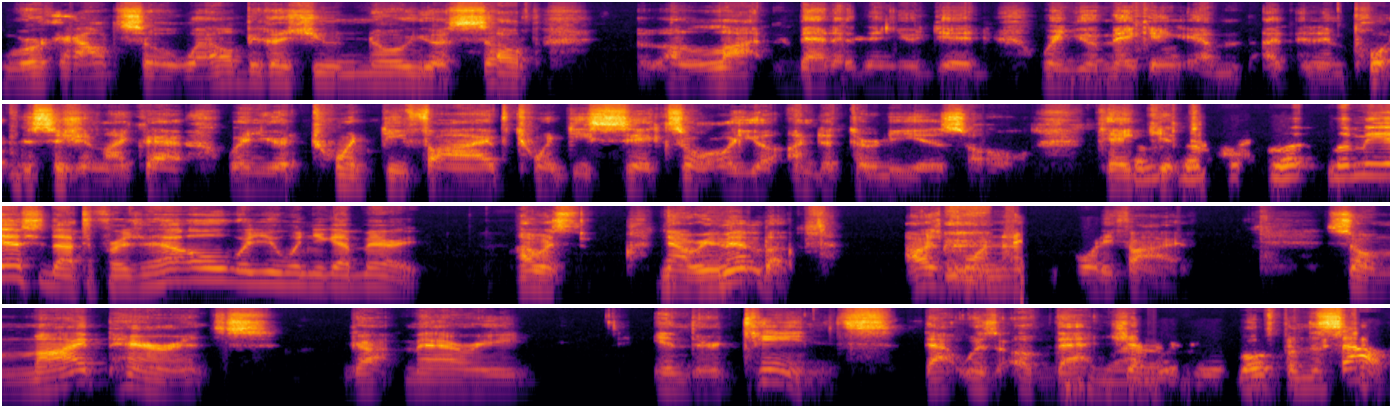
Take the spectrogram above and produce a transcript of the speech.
work out so well because you know yourself a lot better than you did when you're making um, a, an important decision like that when you're 25 26 or, you're under 30 years old take let, it let, let, me ask you dr fraser how old were you when you got married i was now remember i was born 1945 so my parents got married in their teens. That was of that wow. generation, both from the South.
